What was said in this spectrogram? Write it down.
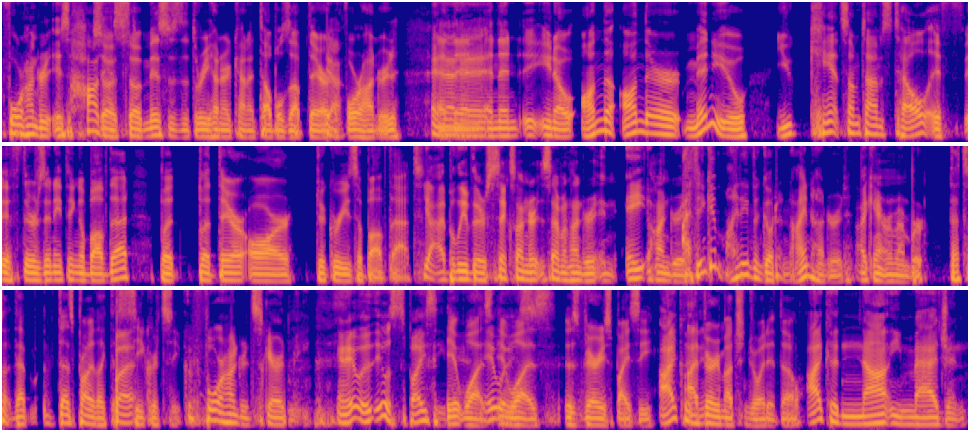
400 is hottest. so so it misses the 300, kind of doubles up there Yeah. to 400, and, And then, then it- and then uh, you know on the on their menu you can't sometimes tell if if there's anything above that, but but there are degrees above that. yeah, I believe there's 600, 700, and 800. I think it might even go to 900. I can't remember. That's a, that that's probably like the But- secret secret. 400 scared me, and it was it was spicy. It man. was, it was it was very spicy. I could I very much enjoyed it though. I could not imagine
